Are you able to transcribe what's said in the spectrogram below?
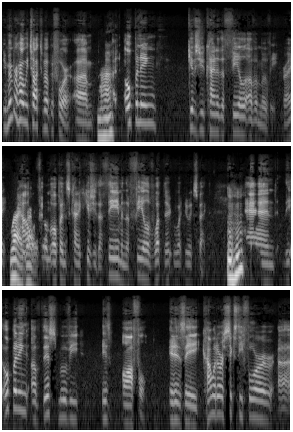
You remember how we talked about before? Um, uh-huh an opening gives you kind of the feel of a movie, right? Right, How right. a film opens kind of gives you the theme and the feel of what the, what you expect. Mm-hmm. And the opening of this movie is awful. It is a Commodore 64 uh,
